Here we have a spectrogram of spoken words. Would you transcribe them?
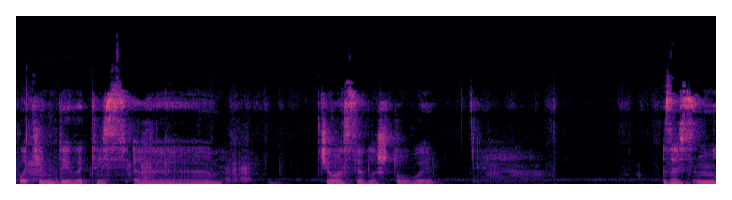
Потім дивитесь, е, чи вас все влаштовує. Ну,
